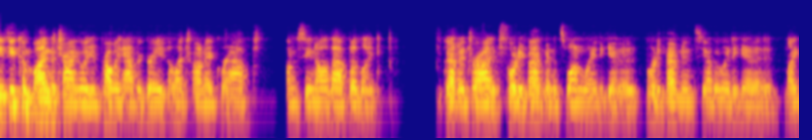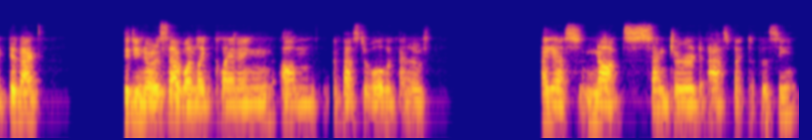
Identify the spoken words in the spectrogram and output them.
if you combine the Triangle, you'd probably have a great electronic rap punk scene, all that, but like you've got to drive 45 minutes one way to get it, 45 minutes the other way to get it. Like, did that? Did you notice that when like planning um the festival, the kind of I guess not centered aspect of the scene?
